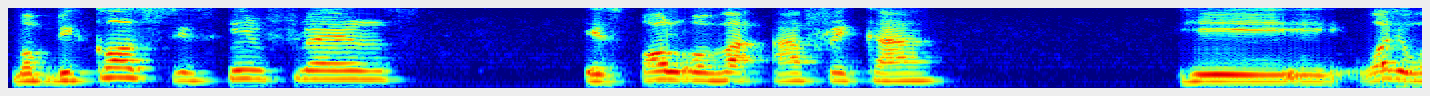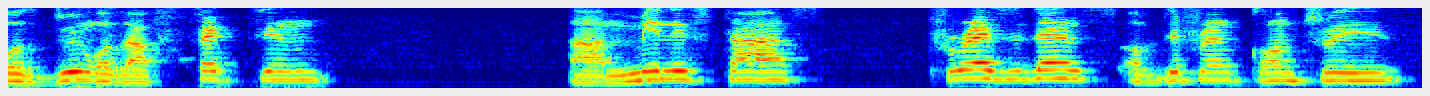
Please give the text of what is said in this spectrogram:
But because his influence is all over Africa, he what he was doing was affecting uh, ministers, presidents of different countries.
